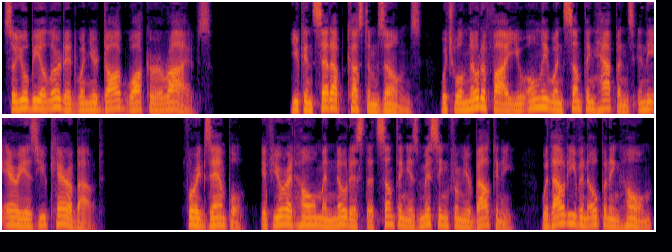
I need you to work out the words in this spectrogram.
so you'll be alerted when your dog walker arrives. You can set up custom zones, which will notify you only when something happens in the areas you care about. For example, if you're at home and notice that something is missing from your balcony, without even opening home,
